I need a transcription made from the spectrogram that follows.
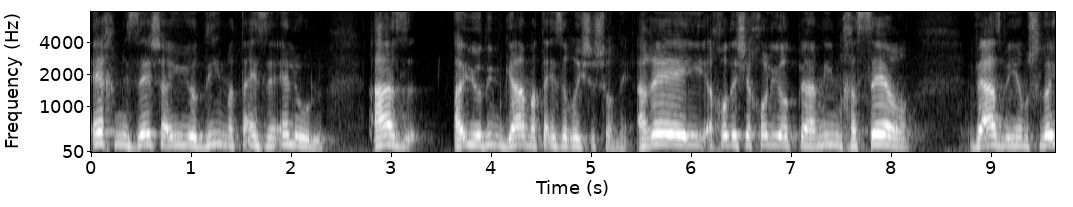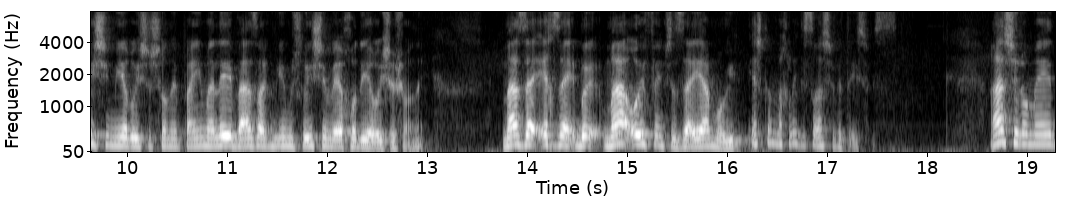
איך מזה שהיו יודעים מתי זה אלול, אז היו יודעים גם מתי זה ראש השונה. הרי החודש יכול להיות פעמים חסר. ואז ביום שלושים יהיה ראש השונה פעמים מלא, ואז רק ביום שלושים ואיך עוד יהיה ראש השונה. מה זה, איך זה, מה האופן שזה היה מועיל? יש כאן מחלקת רש"י ותספס. רש"י לומד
